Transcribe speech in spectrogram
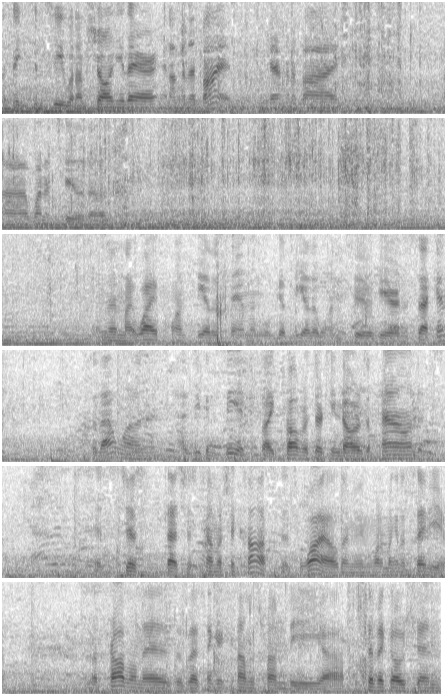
I think you can see what I'm showing you there, and I'm gonna buy it. Okay, I'm gonna buy uh, one or two of those. And then my wife wants the other salmon. We'll get the other one too here in a second. So that one, as you can see, it's like 12 or 13 dollars a pound. It's it's just that's just how much it costs. It's wild. I mean, what am I going to say to you? And the problem is, is I think it comes from the uh, Pacific Ocean,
